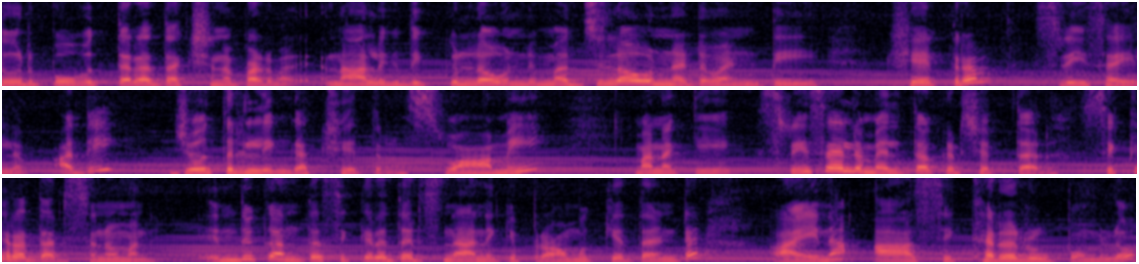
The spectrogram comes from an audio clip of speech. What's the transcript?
తూర్పు ఉత్తర దక్షిణ పడమ నాలుగు దిక్కుల్లో ఉండి మధ్యలో ఉన్నటువంటి క్షేత్రం శ్రీశైలం. అది జ్యోతిర్లింగ క్షేత్రం. స్వామి మనకి శ్రీశైలం వెళ్తే అక్కడ చెప్తారు. శిఖర దర్శనం అని. ఎందుకు అంత శిఖర దర్శనానికి ప్రాముఖ్యత అంటే ఆయన ఆ శిఖర రూపంలో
